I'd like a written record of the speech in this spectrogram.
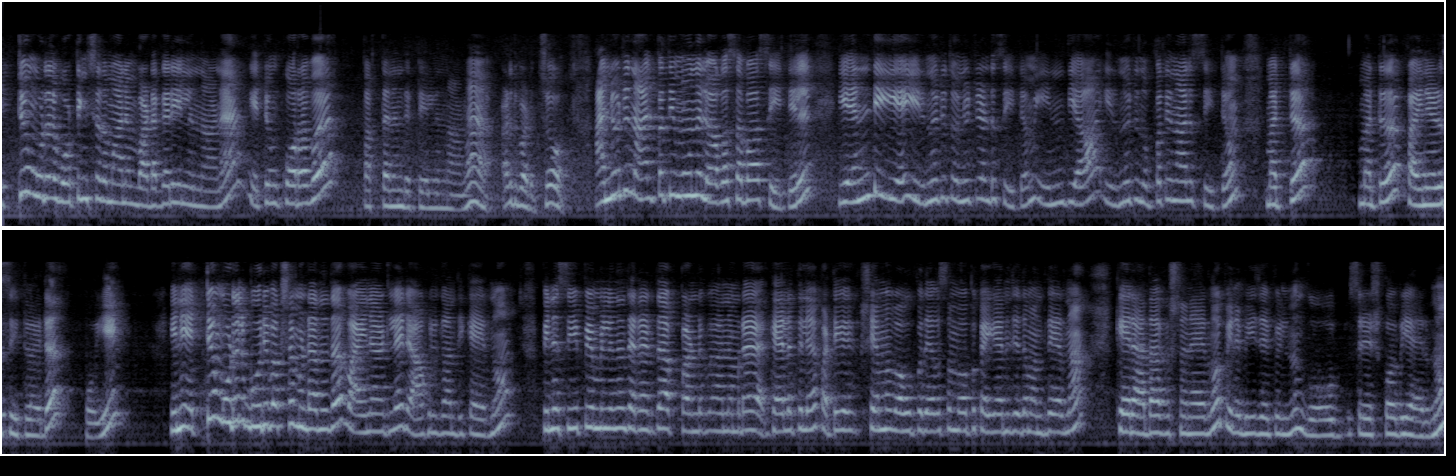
ഏറ്റവും കൂടുതൽ വോട്ടിംഗ് ശതമാനം വടകരയിൽ നിന്നാണ്. ഏറ്റവും കുറവ് പത്തനംതിട്ടയിൽ നിന്നാണ്. അടുത്ത് പഠിച്ചു. അഞ്ഞൂറ്റി നാൽപ്പത്തി മൂന്ന് ലോക്സഭാ സീറ്റിൽ എൻ ഡി എ ഇരുന്നൂറ്റി തൊണ്ണൂറ്റി രണ്ട് സീറ്റും ഇന്ത്യ ഇരുന്നൂറ്റി മുപ്പത്തിനാല് സീറ്റും മറ്റ് മറ്റ് പതിനേഴ് സീറ്റുമായിട്ട് പോയി. ഇനി ഏറ്റവും കൂടുതൽ ഭൂരിപക്ഷം ഉണ്ടായിരുന്നത് വയനാട്ടിലെ രാഹുൽ ഗാന്ധിക്കായിരുന്നു. പിന്നെ സി പി എമ്മിൽ നിന്ന് തെരഞ്ഞെടുത്ത പണ്ട് നമ്മുടെ കേരളത്തിലെ പട്ടികക്ഷേമ വകുപ്പ് ദേവസ്വം വകുപ്പ് കൈകാര്യം ചെയ്ത മന്ത്രിയായിരുന്ന കെ രാധാകൃഷ്ണനായിരുന്നു. പിന്നെ ബി ജെ പിയിൽ നിന്ന് ഗോ സുരേഷ് ഗോപി ആയിരുന്നു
